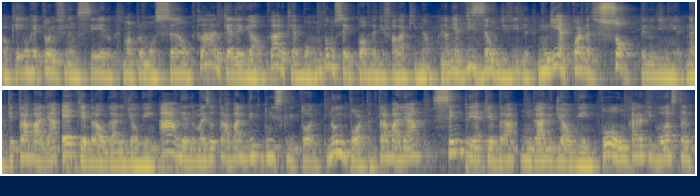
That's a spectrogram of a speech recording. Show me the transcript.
ok? Um retorno financeiro, uma promoção, claro que é legal, claro que é bom. Não vamos ser hipócritas de falar que não. Na minha visão de vida, ninguém acorda só pelo dinheiro, né? Porque trabalhar é quebrar o galho de alguém. Ah, Leandro, mas eu trabalho dentro de um escritório. Não importa. Trabalhar sempre é quebrar um galho de alguém. Pô, um cara que gosta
